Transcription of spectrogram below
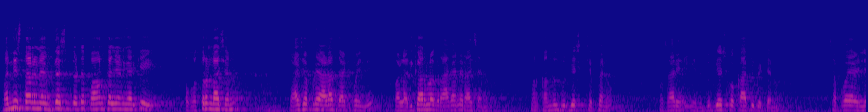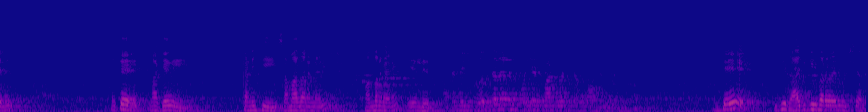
స్పందిస్తారనే ఉద్దేశంతో పవన్ కళ్యాణ్ గారికి ఒక ఉత్తరం రాశాను. రాసేప్పుడే ఏడాది దాటిపోయింది. వాళ్ళ అధికారంలోకి రాగానే రాశాను. మన కందులు దుర్గేష్కి చెప్పాను. ఒకసారి ఇది దుర్గేష్కి ఒక కాపీ పెట్టాను. చెప్పబోయా వెళ్ళని అయితే నాకేమి ఇక్కడి నుంచి సమాధానం కానీ స్పందన కానీ ఏం లేదు. అంటే ఇవి రాజకీయపరమైన విషయాలు.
